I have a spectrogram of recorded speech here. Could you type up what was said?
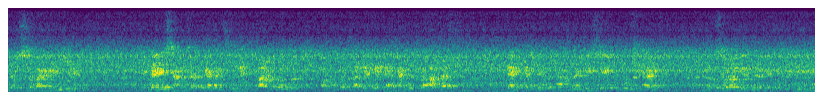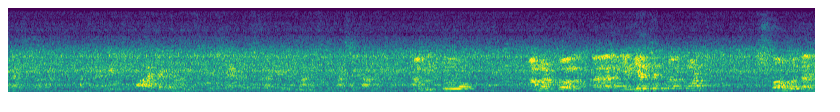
লোকসভা কেন্দ্রে সাংসদ যারা ছিলেন পার্বত্য অন্তত তাদেরকে দেখা যেত আদার্স দেখা যেত। আপনাকে সেই লোকসভা কেন্দ্র থেকে যদি নির্বাচিত হন আপনাকে পাওয়া যাবে? মানুষ বসিরহাট লোকসভা কেন্দ্রের মানুষকে পাশে পাবে? আমি তো আমার দল ইন্ডিয়ান সেকুলার ফ্রন্ট সর্বদাই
